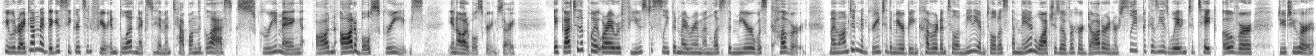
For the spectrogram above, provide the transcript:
He would write down my biggest secrets and fear in blood next to him and tap on the glass, screaming inaudible screams. Inaudible screams, sorry. It got to the point where I refused to sleep in my room unless the mirror was covered. My mom didn't agree to the mirror being covered until a medium told us a man watches over her daughter in her sleep because he is waiting to take over due to her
